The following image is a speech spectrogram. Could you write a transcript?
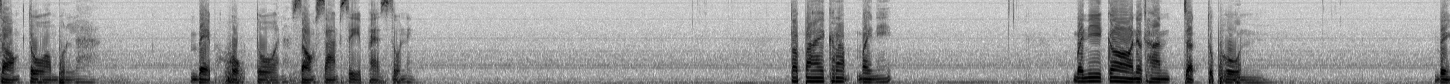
สองตัวบนล่าง แบบหกตัวนะสองสามสี่แปดศูนย์หนึ่ง ต่อไปครับใบนี้ ใบนี้ก็แนวทางจัดตุพลเบ่ง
